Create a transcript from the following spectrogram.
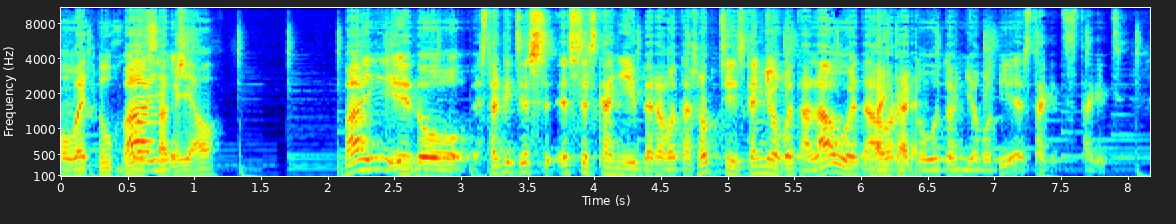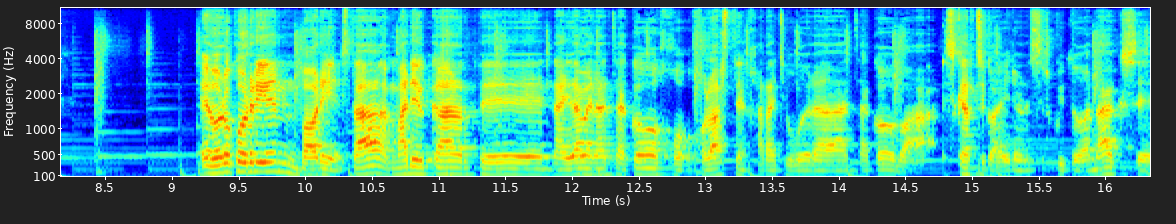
hobetu, Bai, gauza gehiago. Bai, edo, ez dakit, ez, ez eskaini berrogeta sortzi, eskaini hogeta lau eta Baita horreko botoen jegoti, ez dakit, ez dakit. Eurokorrien, ba hori, ez da, Mario Kart eh, nahi da benantzako, jo, jolasten jarraitzu gara ba, eskartzeko airean zirkuitu danak, ze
